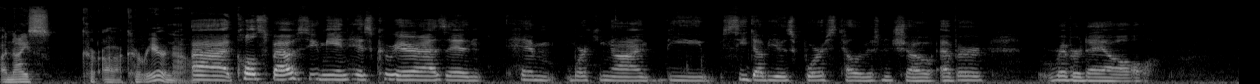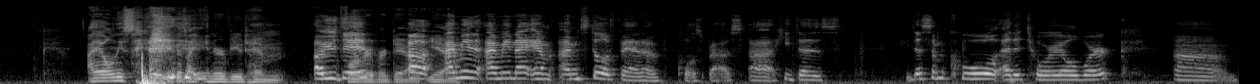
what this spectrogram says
a nice uh, career now. Uh, Cole Sprouse, you mean his career as in him working on the CW's worst television show ever, Riverdale. I only say it because I interviewed him. Oh, you did? Riverdale, Uh, yeah. I mean, I mean, I am. I'm still a fan of Cole Sprouse. Uh, he does, he does some cool editorial work. Um,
